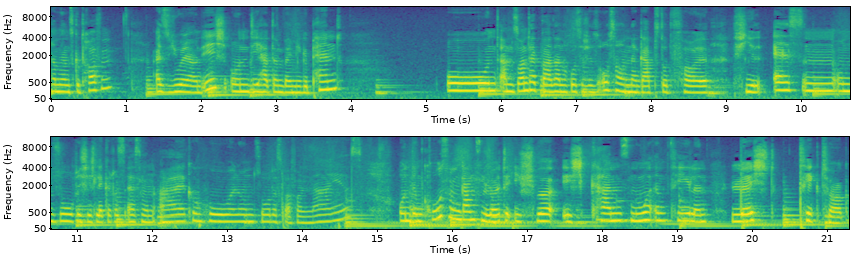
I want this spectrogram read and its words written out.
haben wir uns getroffen, also Julia und ich, und die hat dann bei mir gepennt. Und am Sonntag war dann russisches Ostern und dann gab es dort voll viel Essen und so, richtig leckeres Essen und Alkohol und so. Das war voll nice. Und im Großen und Ganzen, Leute, ich schwöre, ich kann es nur empfehlen, löscht TikTok.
